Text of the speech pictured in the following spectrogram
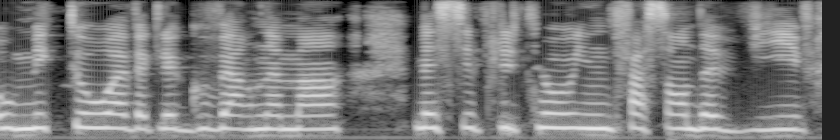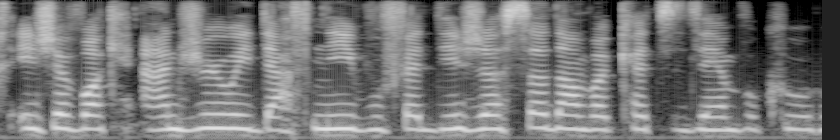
au MICTO avec le gouvernement, mais c'est plutôt une façon de vivre. Et je vois qu'Andrew et Daphne, vous faites déjà ça dans votre quotidien beaucoup.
